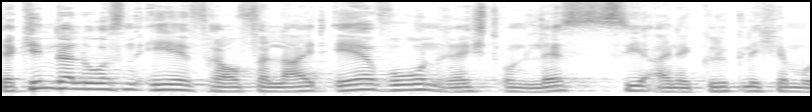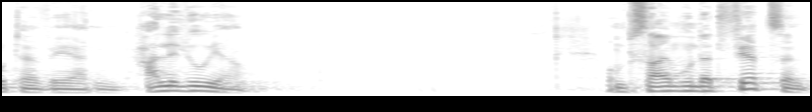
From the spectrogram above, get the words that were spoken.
Der kinderlosen Ehefrau verleiht er Wohnrecht und lässt sie eine glückliche Mutter werden. Halleluja. Und Psalm 114.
